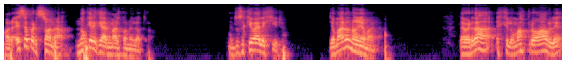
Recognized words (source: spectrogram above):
Ahora, esa persona no quiere quedar mal con el otro. Entonces, ¿qué va a elegir? ¿Llamar o no llamar? La verdad es que lo más probable,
